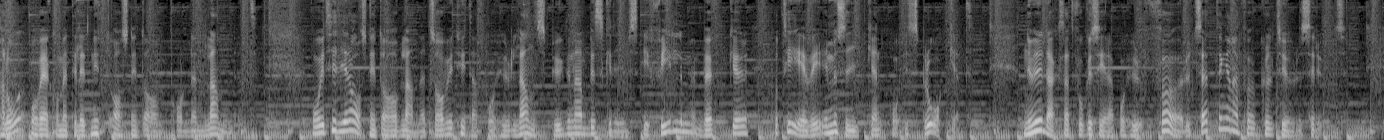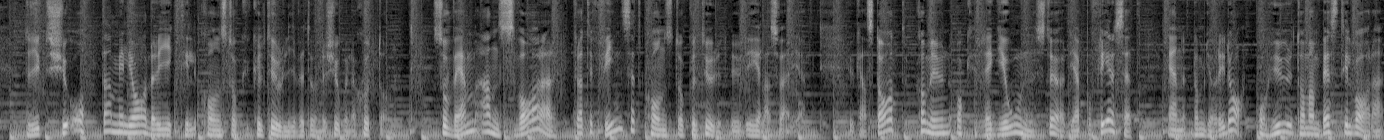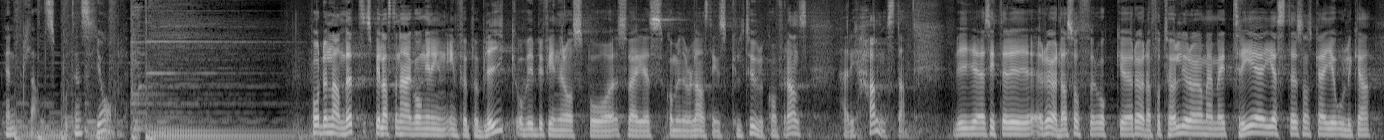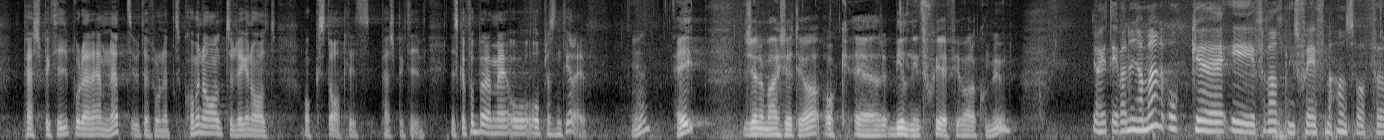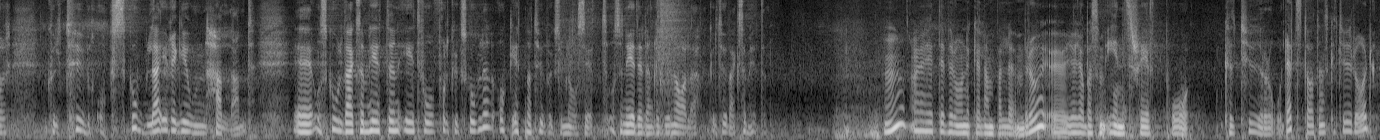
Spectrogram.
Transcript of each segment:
Hallå och välkommen till ett nytt avsnitt av podden Landet. Och I tidigare avsnitt av Landet så har vi tittat på hur landsbygderna beskrivs i film, böcker, på TV, i musiken och i språket. Nu är det dags att fokusera på hur förutsättningarna för kultur ser ut. Drygt 28 miljarder gick till konst och kulturlivet under 2017. Så vem ansvarar för att det finns ett konst och kulturutbud i hela Sverige? Hur kan stat, kommun och region stödja på fler sätt än de gör idag? Och hur tar man bäst tillvara en plats potential? Podden Landet spelas den här gången in inför publik och vi befinner oss på Sveriges kommuner och landstings kulturkonferens här i Halmstad. Vi eh, sitter i röda soffor och eh, röda fåtöljer och jag har med mig tre gäster som ska ge olika perspektiv på det här ämnet utifrån ett kommunalt, regionalt och statligt perspektiv. Ni ska få börja med att presentera er. Mm. Hej, Jenny heter jag och är bildningschef i Vara kommun. Jag heter Eva Nyhammar och eh, är förvaltningschef med ansvar för kultur och skola i Region Halland. Eh, och skolverksamheten är två folkhögskolor och ett naturbruksgymnasiet och sen är det den regionala kulturverksamheten. Mm, jag heter Veronica Lampa Lönnbro. Eh, jag jobbar som enhetschef på Kulturrådet, Statens kulturråd.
